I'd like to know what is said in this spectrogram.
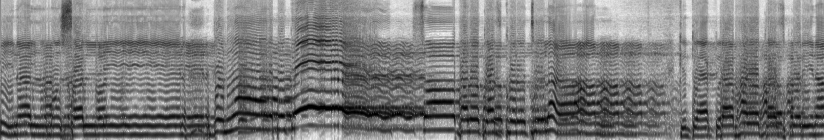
মিনাল মুসাল্লিন। দুনিয়ার বুকে সব ভালো কাজ করেছিলাম। কিন্তু একটা ভালো কাজ করি না।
